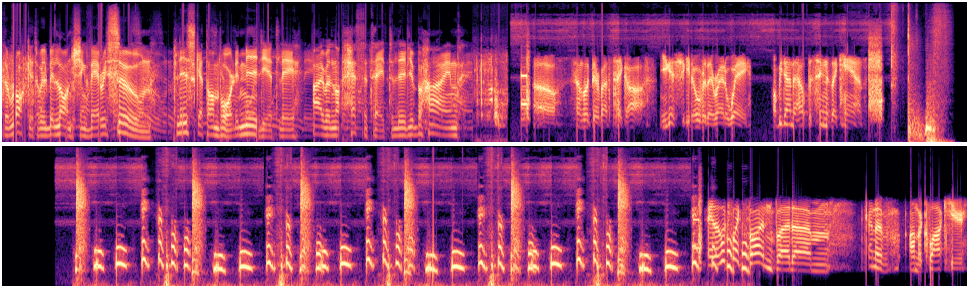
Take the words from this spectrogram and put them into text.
The rocket will be launching very soon. Please get on board immediately. I will not hesitate to leave you behind. Oh, sounds like they're about to take off. You guys should get over there right away. I'll be down to help as soon as I can. That looks like fun, but um, kind of on the clock here.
